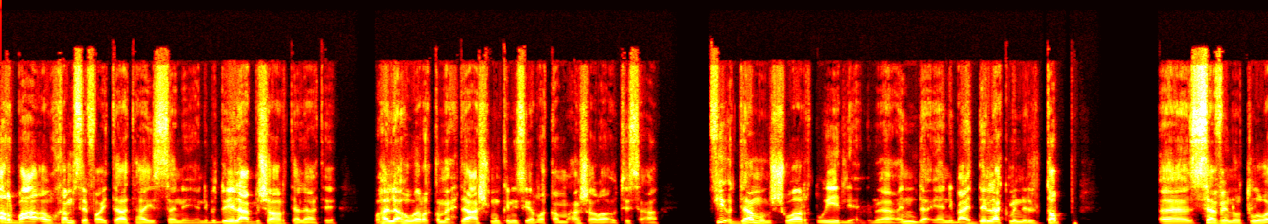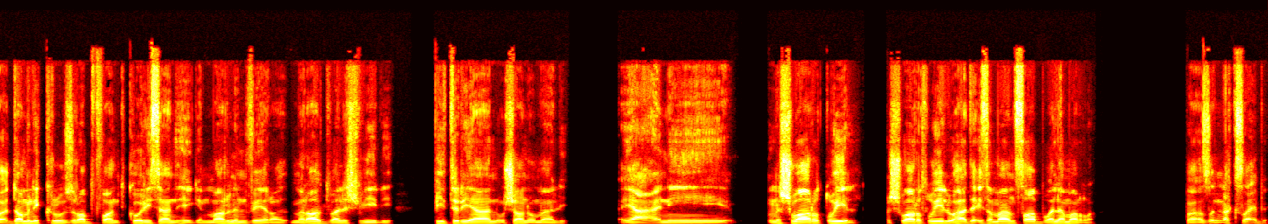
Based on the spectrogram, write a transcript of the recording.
أربعة أو خمسة فايتات هاي السنة. يعني بده يلعب بشهر ثلاثة وهلأ هو رقم 11 ممكن يصير رقم 10 أو 9 في قدامه مشوار طويل يعني عنده يعني بعد لك من ال top 7 آه وطلوع دومينيك كروز روب فونت كوري ساندهيجن مارلون فيرا مراب دفاليشفيلي بيتر يان وشون أومالي. يعني مشواره طويل مشواره طويل وهذا إذا ما انصاب ولا مرة. فأظنك صعبة.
